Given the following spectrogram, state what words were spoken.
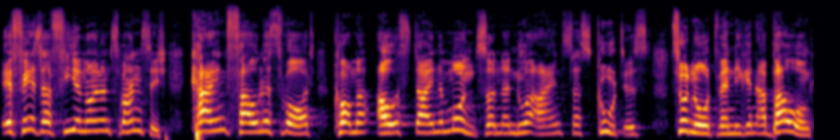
Epheser 4, 29. Kein faules Wort komme aus deinem Mund, sondern nur eins, das gut ist zur notwendigen Erbauung,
